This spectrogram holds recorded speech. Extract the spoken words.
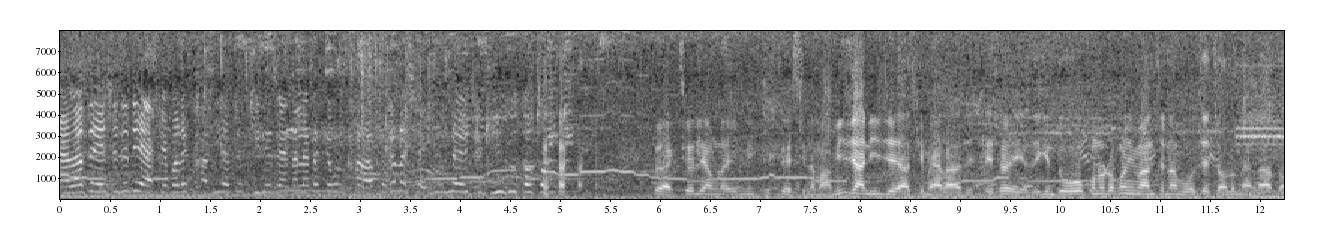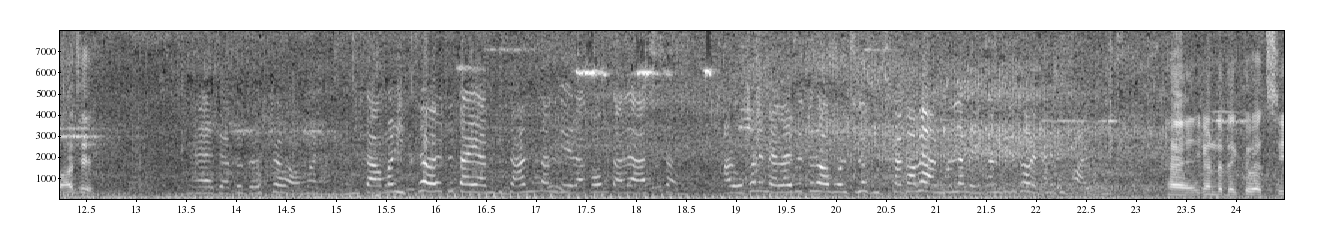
মেলাতে এসে যদি একেবারে খালি হাতে ফিরে যায় তাহলে একটা কেমন খারাপ থাকে না? সেই জন্য এটা তো অ্যাকচুয়ালি আমরা এমনি ঘুরতে এসেছিলাম। আমি জানি যে আজকে মেলা আছে শেষ হয়ে গেছে কিন্তু ও কোনো রকমই মানছে না বলছে চলো মেলা তো আছে। হ্যাঁ যত আমার ইচ্ছা হয়েছে তাই আমি কি জানতাম যে এরকম তাহলে আসতাম আর ওখানে মেলার বলছিল ফুচকা খাবে। আমি বললাম এখান থেকে খাও এখানে খুব ভালো হ্যাঁ এখানটা দেখতে পাচ্ছি।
